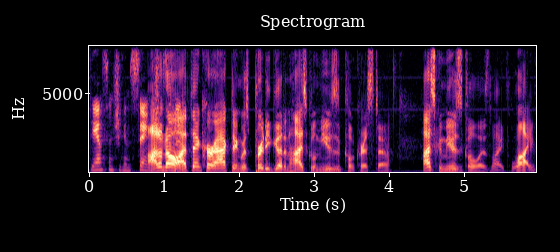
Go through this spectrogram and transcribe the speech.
dance and she can sing. I don't She's know. in I think her acting was pretty good in High School Musical, Krista. High School Musical is like life.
